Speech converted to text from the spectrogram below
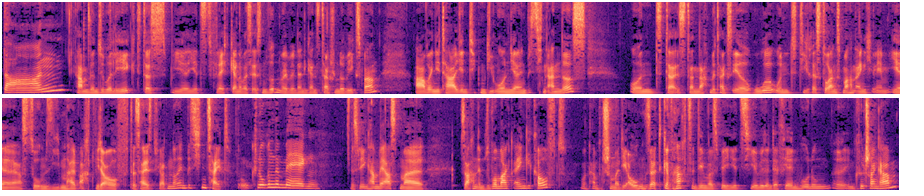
Dann haben wir uns überlegt, dass wir jetzt vielleicht gerne was essen würden, weil wir dann den ganzen Tag schon unterwegs waren. Aber in Italien ticken die Uhren ja ein bisschen anders. Und da ist dann nachmittags eher Ruhe und die Restaurants machen eigentlich eher erst so um sieben, halb acht wieder auf. Das heißt, wir hatten noch ein bisschen Zeit. Und knurrende Mägen. Deswegen haben wir erstmal Sachen im Supermarkt eingekauft und haben schon mal die Augen satt gemacht, in dem, was wir jetzt hier wieder in der Ferienwohnung äh, im Kühlschrank haben.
